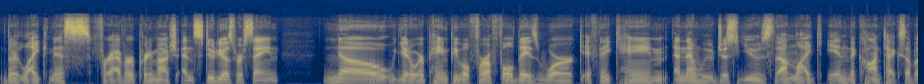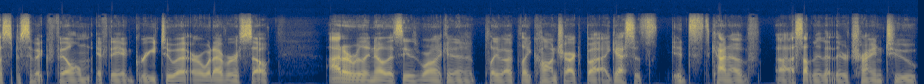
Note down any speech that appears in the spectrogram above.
their likeness forever pretty much. And studios were saying no, you know, we're paying people for a full day's work if they came, and then we would just use them like in the context of a specific film if they agree to it or whatever. So I don't really know. That seems more like a play-by-play contract, but I guess it's it's kind of uh, something that they're trying to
